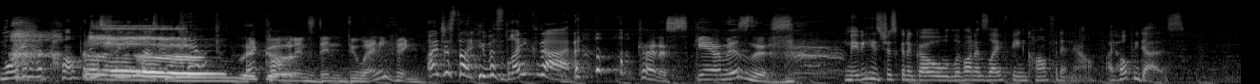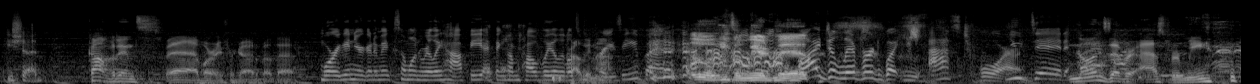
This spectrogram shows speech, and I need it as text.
Morgan had confidence training for his boot camp. Oh, That God. confidence didn't do anything. I just thought he was like that. What kind of scam is this? Maybe he's just gonna go live on his life being confident now. I hope he does. He should. Confidence, eh, I've already forgot about that. Morgan, you're gonna make someone really happy. I think I'm probably a little Probably too not. crazy, but Oh, he's a weird man. I delivered what you asked for. you did. No one's ever asked for me.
